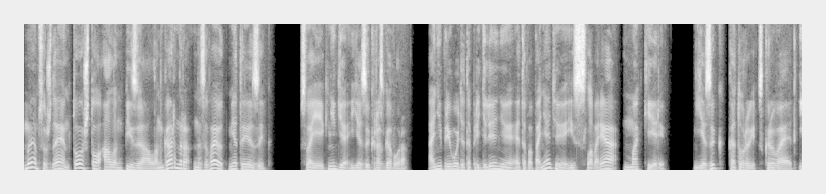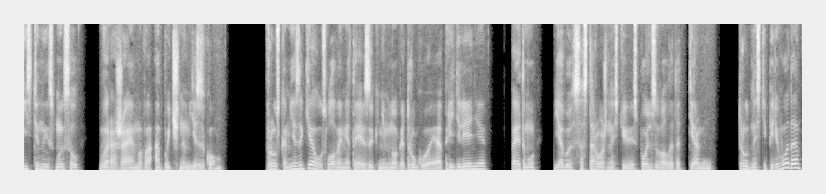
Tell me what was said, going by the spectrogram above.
мы обсуждаем то, что Алан Пиз и Алан Гарнер называют метаязык в своей книге «Язык разговора». Они приводят определение этого понятия из словаря Маккери – язык, который скрывает истинный смысл выражаемого обычным языком. В русском языке у слова метаязык немного другое определение, поэтому я бы с осторожностью использовал этот термин. Трудности перевода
